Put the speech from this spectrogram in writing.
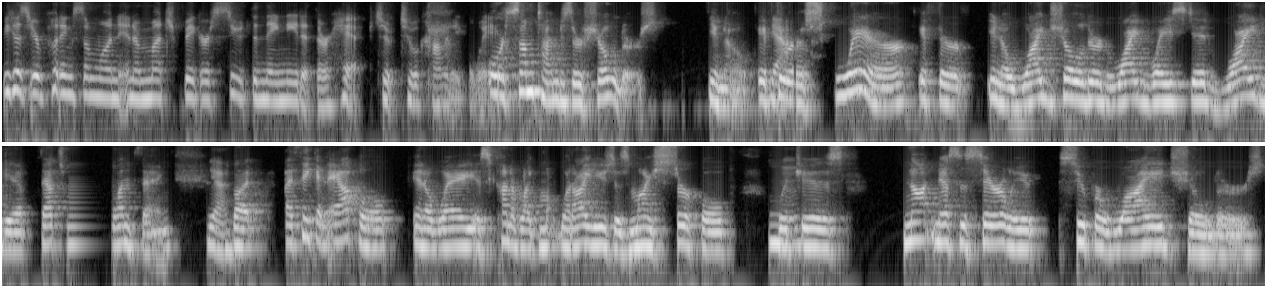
because you're putting someone in a much bigger suit than they need at their hip to to accommodate the waist. Or sometimes their shoulders you know if yeah. they're a square if they're you know wide shouldered wide waisted wide hip that's one thing yeah but i think an apple in a way is kind of like what I use as my circle, mm-hmm. which is not necessarily super wide shoulders,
